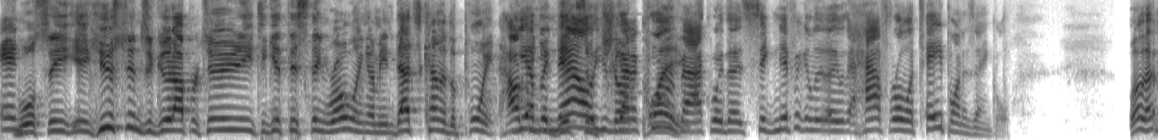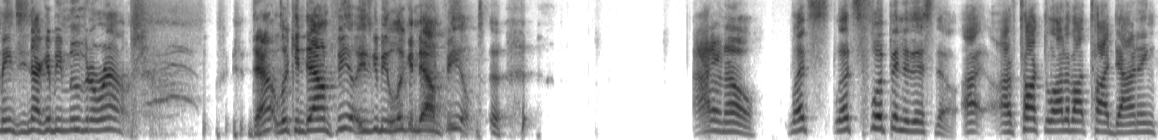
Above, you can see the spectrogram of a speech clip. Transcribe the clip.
and we'll see. Houston's a good opportunity to get this thing rolling. I mean, that's kind of the point. How yeah, but now you've got a quarterback plays? with a significantly with a half roll of tape on his ankle. Well, that means he's not going to be moving around. Down, looking downfield. He's going to be looking downfield. I don't know. Let's let's flip into this though. I I've talked a lot about Todd Downing.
